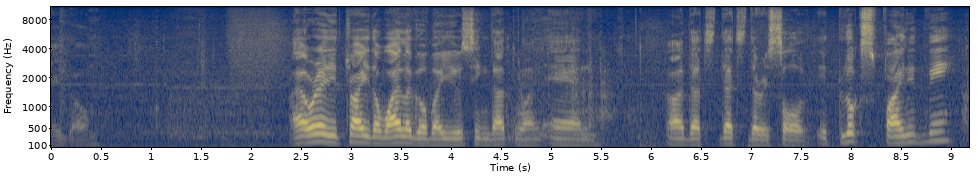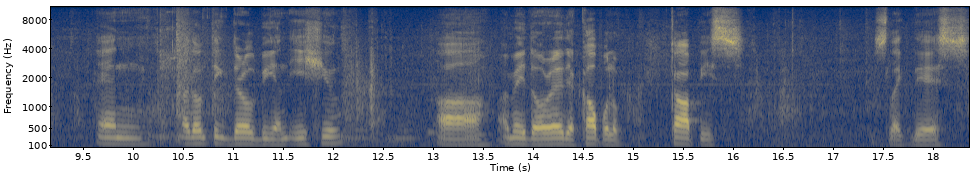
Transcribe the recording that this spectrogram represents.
there you go. I already tried a while ago by using that one and uh, that's that's the result. It looks fine with me and I don't think there will be an issue. Uh, I made already a couple of copies. It's like this.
